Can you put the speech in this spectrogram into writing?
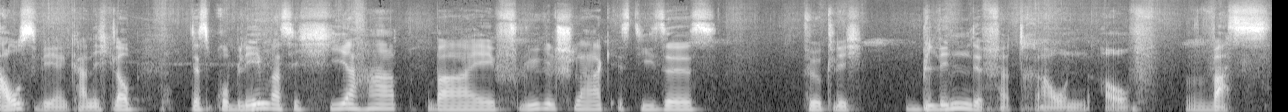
auswählen kann. Ich glaube, das Problem, was ich hier habe bei Flügelschlag, ist dieses wirklich blinde Vertrauen auf, was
